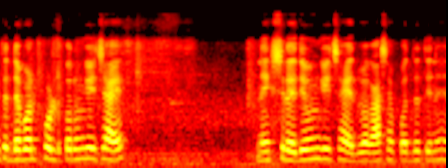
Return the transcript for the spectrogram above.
इथं डबल फोल्ड करून घ्यायची आहे नेक्स्ट शिलाई देऊन घ्यायची आहेत बघा अशा पद्धतीने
